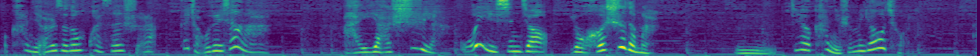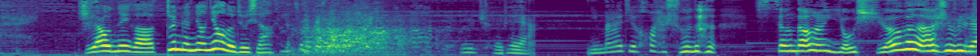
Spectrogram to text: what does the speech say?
我看你儿子都快三十了，该找个对象了。”哎呀，是呀，我也心焦，有合适的吗？嗯，这要看你什么要求了。哎，只要那个蹲着尿尿的就行。不是锤锤呀，你妈这话说的相当有学问啊，是不是？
